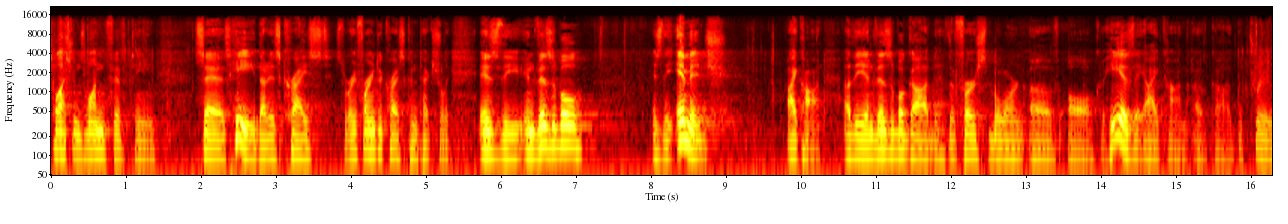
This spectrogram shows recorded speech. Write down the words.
Colossians 1.15 says, He, that is Christ, so referring to Christ contextually, is the invisible, is the image icon of the invisible God, the firstborn of all. He is the icon of God, the true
